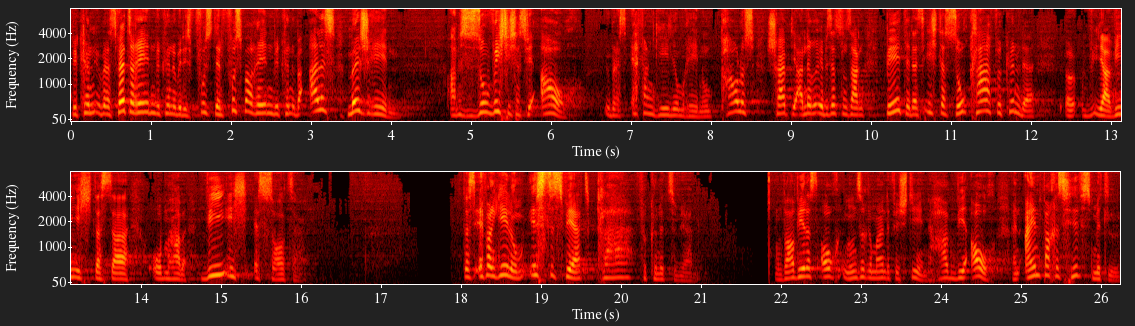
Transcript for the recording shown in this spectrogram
Wir können über das Wetter reden, wir können über den Fußball reden, wir können über alles Mögliche reden. Aber es ist so wichtig, dass wir auch über das Evangelium reden. Und Paulus schreibt die andere Übersetzung und sagt, bete, dass ich das so klar verkünde, äh, ja, wie ich das da oben habe, wie ich es sollte. Das Evangelium ist es wert, klar verkündet zu werden. Und weil wir das auch in unserer Gemeinde verstehen, haben wir auch ein einfaches Hilfsmittel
